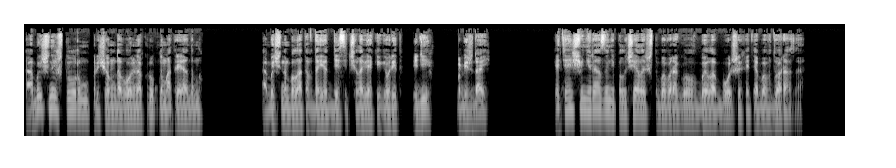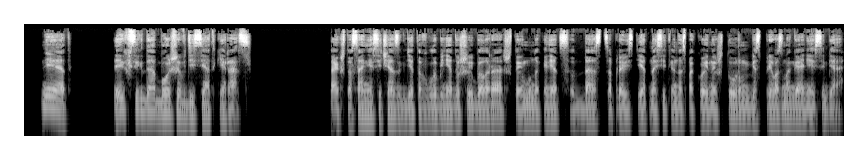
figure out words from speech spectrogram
Обычный штурм, причем довольно крупным отрядом. Обычно Булатов дает 10 человек и говорит «иди, побеждай». Хотя еще ни разу не получалось, чтобы врагов было больше хотя бы в два раза. Нет, их всегда больше в десятки раз. Так что Саня сейчас где-то в глубине души был рад, что ему, наконец, удастся провести относительно спокойный штурм без превозмогания себя.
